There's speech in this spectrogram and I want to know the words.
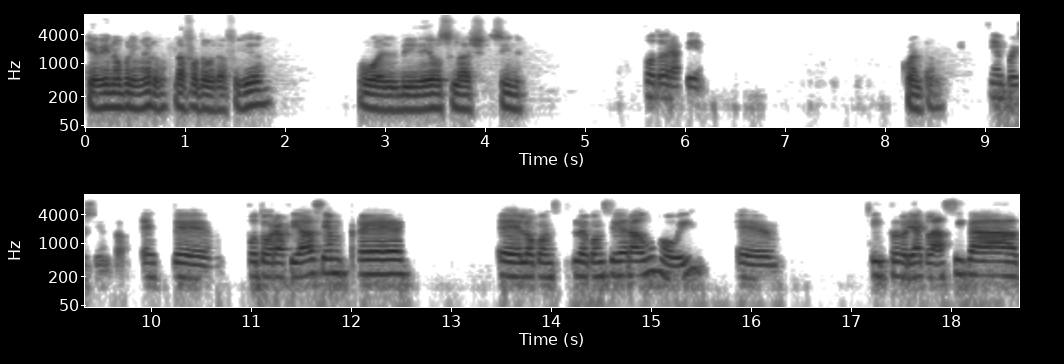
¿qué vino primero? ¿La fotografía o el video slash cine? Fotografía, Cuéntame. 100%. Este, fotografía siempre eh, lo he considerado un hobby. Eh, historia clásica,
